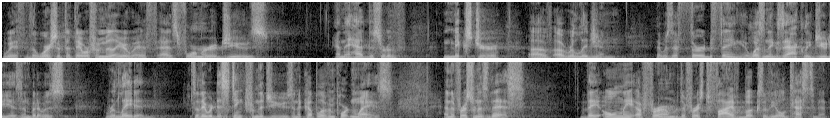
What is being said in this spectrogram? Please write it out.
with the worship that they were familiar with as former Jews. And they had this sort of mixture of a religion that was a third thing. It wasn't exactly Judaism, but it was related. So they were distinct from the Jews in a couple of important ways. And the first one is this they only affirmed the first five books of the Old Testament.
